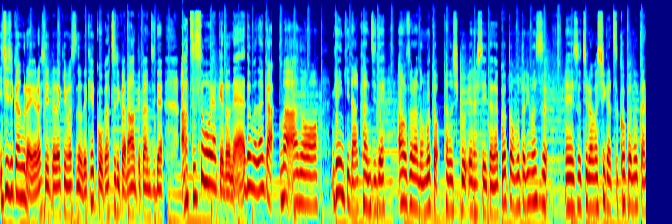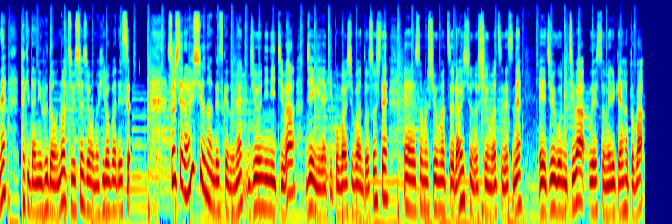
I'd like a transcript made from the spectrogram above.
1時間ぐらいやらせていただきますので、結構がっつりかなって感じで、暑そうやけどね、でもなんか、まあ、あの、元気な感じで、青空の下、楽しくやらせていただこうと思っております。えー、そちらは4月9日ね、滝谷不動の駐車場の広場です。そして来週なんですけどね12日は仁義なき小林バンドそして、えー、その週末来週の週末ですねえー、15日はウエストメリケンハトバ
